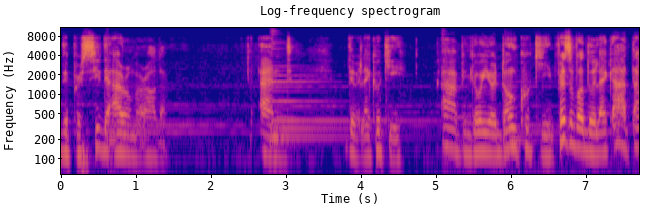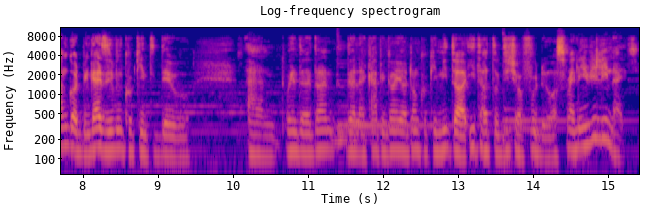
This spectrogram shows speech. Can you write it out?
they perceived the aroma rather. And they were like, okay, ah, going, you're done cooking. First of all, they were like, ah, thank God, Binga is even cooking today. Oh. And when they're done, they're like, I've been going, you're done cooking. Need to eat out of dish of food. It was smelling really nice.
